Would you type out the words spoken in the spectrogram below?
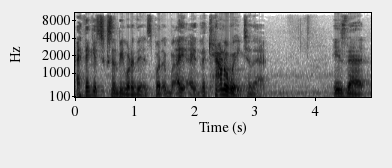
I think it's going to be what it is. But I, I, the counterweight to that is that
